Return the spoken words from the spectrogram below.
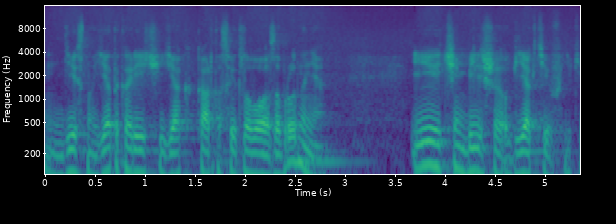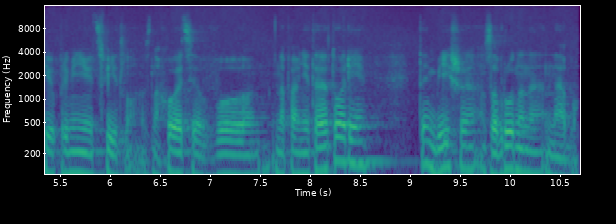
дійсно, є така річ, як карта світлового забруднення. І чим більше об'єктів, які випромінюють світло, знаходяться в, на певній території, тим більше забруднене небо.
